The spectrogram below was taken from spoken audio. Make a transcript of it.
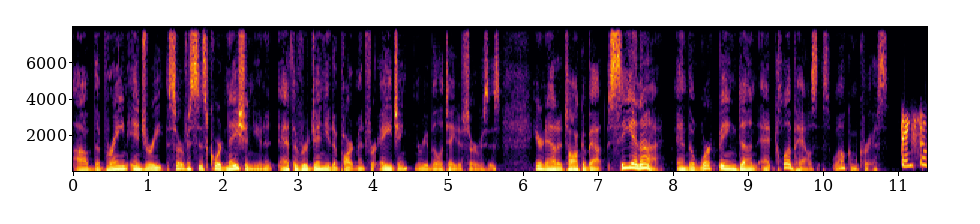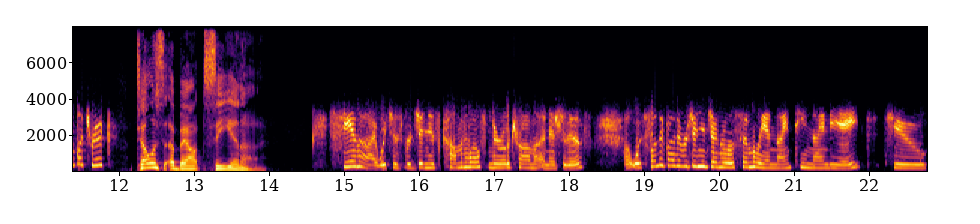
of the Brain Injury Services Coordination Unit at the Virginia Department for Aging and Rehabilitative Services. Here now to talk about CNI and the work being done at clubhouses. Welcome, Chris. Thanks so much, Rick. Tell us about CNI. CNI, which is Virginia's Commonwealth Neurotrauma Initiative, uh, was funded by the Virginia General Assembly in 1998 to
